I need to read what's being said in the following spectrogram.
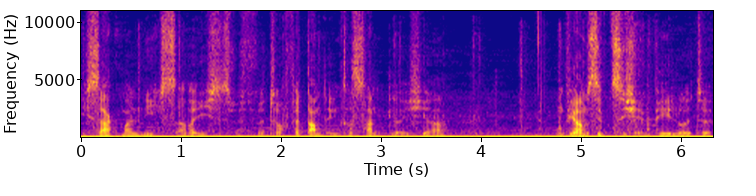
Ich sag mal nichts, aber ich, es wird doch verdammt interessant gleich, ja? Und wir haben 70 MP, Leute.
